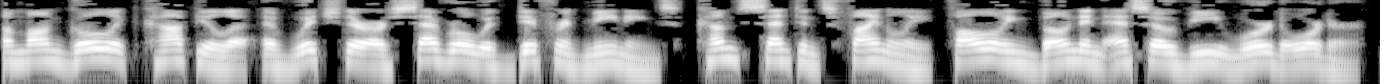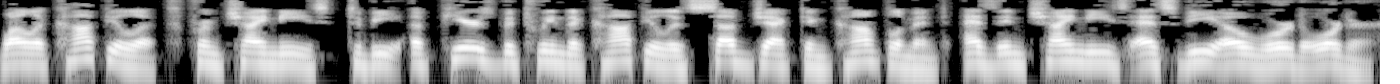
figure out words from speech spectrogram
A Mongolic copula, of which there are several with different meanings, comes sentence finally, following Bonan SOV word order, while a copula, from Chinese, to be, appears between the copula's subject and complement, as in Chinese SVO word order.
